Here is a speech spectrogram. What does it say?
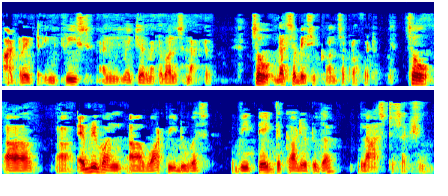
heart rate increased and make your metabolism active. So that's the basic concept of it. So uh, uh, everyone what we do is we take the cardio to the last section.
